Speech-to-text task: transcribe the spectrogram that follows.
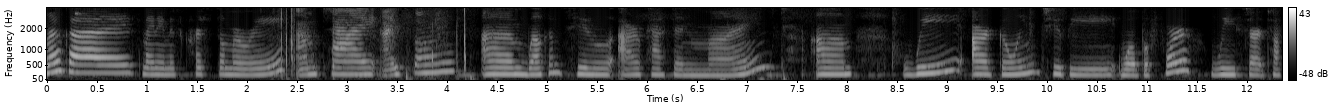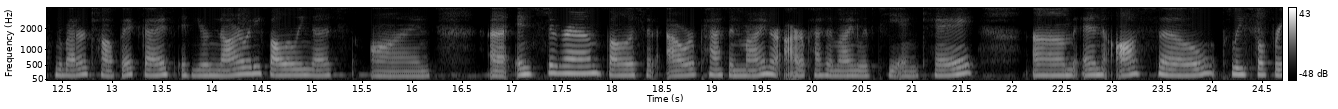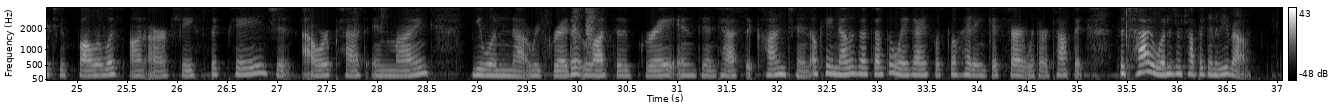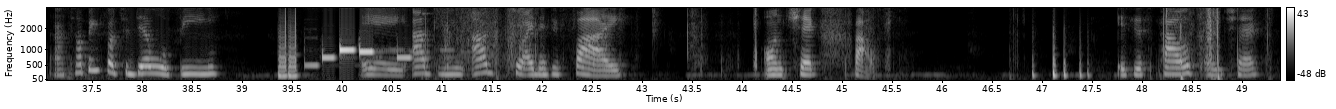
Hello, guys. My name is Krystal Marie. I'm Ty Isong. Um, welcome to Our Path in Mind. Um, we are going to be well before we start talking about our topic, guys. If you're not already following us on uh, Instagram, follow us at Our Path in Mind or Our Path in Mind with T and K. Um, and also, please feel free to follow us on our Facebook page at Our Path in Mind. You will not regret it. Lots of great and fantastic content. Okay, now that that's out the way, guys, let's go ahead and get started with our topic. So, Ty, what is our topic going to be about? Our topic for today will be a how you how to identify unchecked spouse. Is your spouse unchecked?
